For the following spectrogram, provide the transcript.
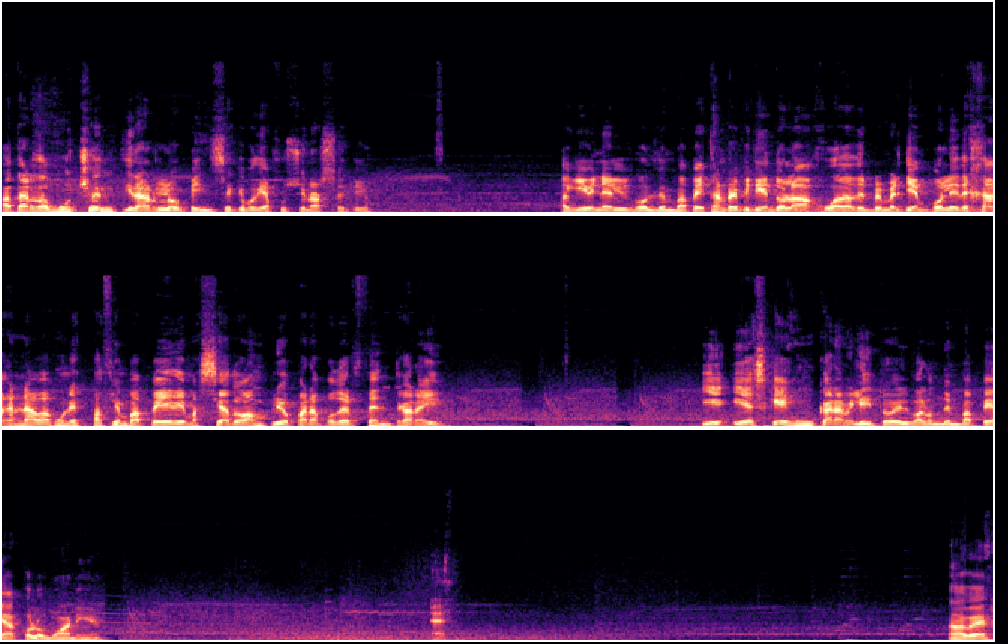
Ha tardado mucho en tirarlo. Pensé que podía fusionarse, tío. Aquí viene el gol de Mbappé. Están repitiendo la jugada del primer tiempo. Le deja Navas un espacio Mbappé demasiado amplio para poder centrar ahí. Y, es que es un caramelito el balón de Mbappé a Colomuani, ¿eh? ¿eh? A ver.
